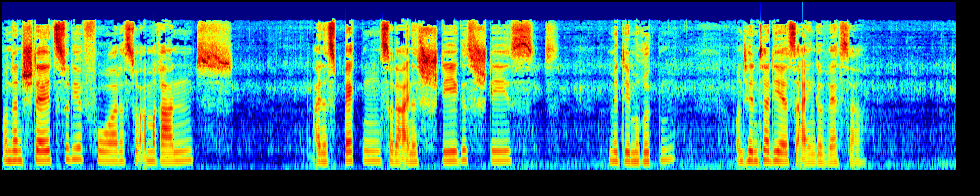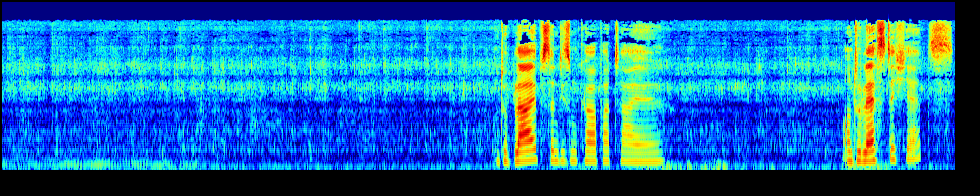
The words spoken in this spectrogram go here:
und dann stellst du dir vor, dass du am Rand eines Beckens oder eines Steges stehst mit dem Rücken und hinter dir ist ein Gewässer. Und du bleibst in diesem Körperteil. Und du lässt dich jetzt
